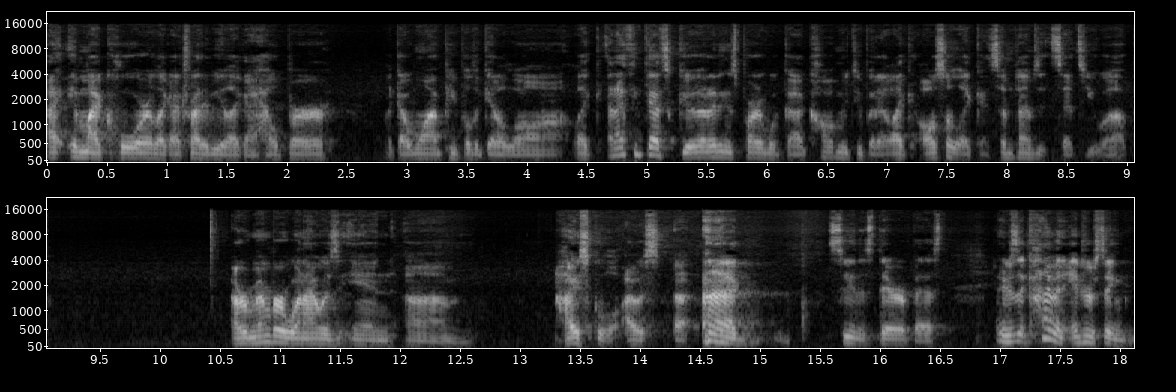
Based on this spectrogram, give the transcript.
I in my core, like I try to be like a helper. Like I want people to get along. Like, and I think that's good. I think it's part of what God called me to. But I like also like sometimes it sets you up. I remember when I was in um, high school, I was uh, seeing this therapist. And he was a kind of an interesting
